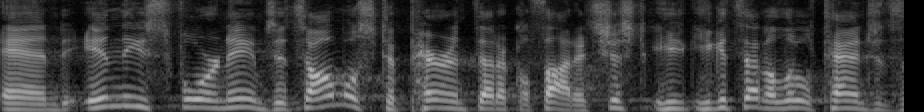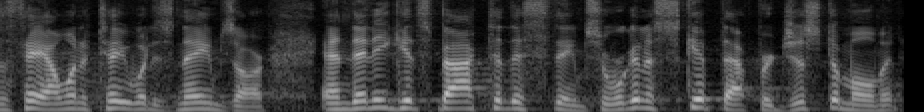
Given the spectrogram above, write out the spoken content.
And in these four names, it's almost a parenthetical thought. It's just, he, he gets at a little tangent to say, I want to tell you what his names are. And then he gets back to this theme. So we're going to skip that for just a moment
